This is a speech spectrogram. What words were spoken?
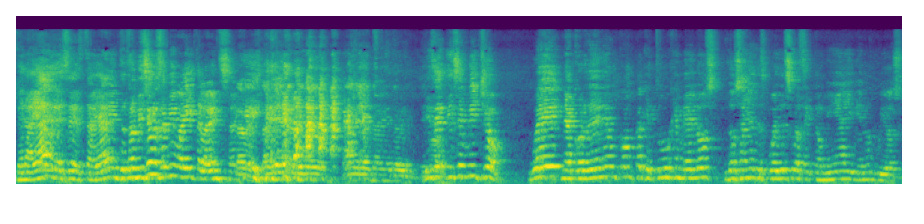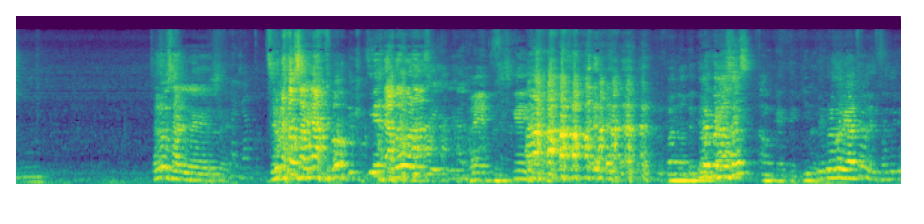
Pero allá, es, está allá en tu transmisión es en vivo, ahí te la ves Está bien, está bien, está bien, está bien, está bien, está bien. Dice, dice Bicho, güey, me acordé de un compa que tuvo gemelos dos años después de su vasectomía y bien orgulloso. Saludos al... el- Saludos al gato. Sí, a huevo, ¿no? Güey, pues es que cuando te ¿Lo toca, conoces? aunque te ¿Te quites, acuerdas del gato? Después de que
